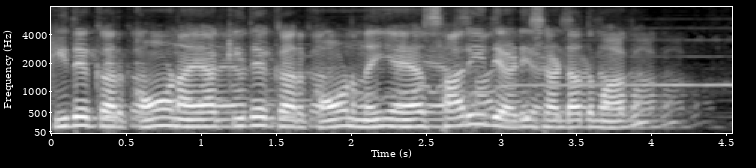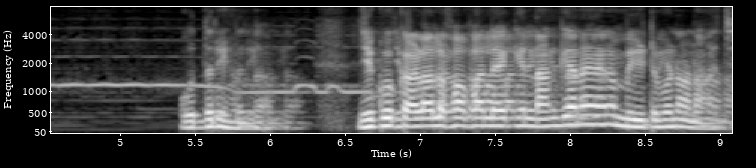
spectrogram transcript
ਕਿਹਦੇ ਘਰ ਕੌਣ ਆਇਆ, ਕਿਹਦੇ ਘਰ ਕੌਣ ਨਹੀਂ ਆਇਆ, ਸਾਰੀ ਦਿਹਾੜੀ ਸਾਡਾ ਦਿਮਾਗ ਉਧਰ ਹੀ ਹੁੰਦਾ। ਜੇ ਕੋਈ ਕਾਲਾ ਲਫਾਫਾ ਲੈ ਕੇ ਲੰਘ ਗਿਆ ਨਾ ਮੀਟ ਬਣਾਉਣਾ ਅੱਜ।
